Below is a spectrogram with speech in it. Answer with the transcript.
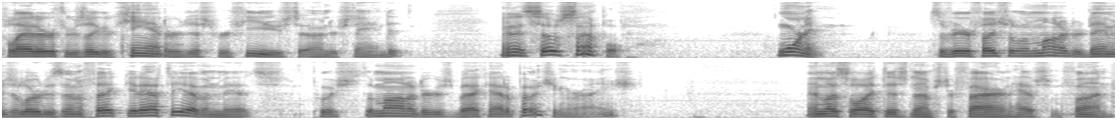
flat earthers either can't or just refuse to understand it. And it's so simple. Warning severe facial and monitor damage alert is in effect. Get out the oven mitts, push the monitors back out of punching range, and let's light this dumpster fire and have some fun.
